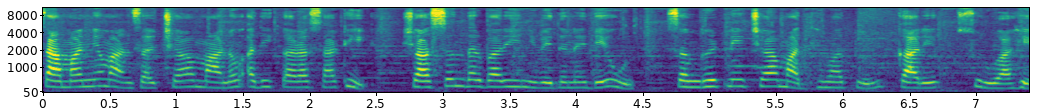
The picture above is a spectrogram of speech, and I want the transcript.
सामान्य माणसाच्या मानव अधिकारासाठी शासन दरबारी निवेदने देऊन संघटनेच्या माध्यमातून कार्य सुरू आहे.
